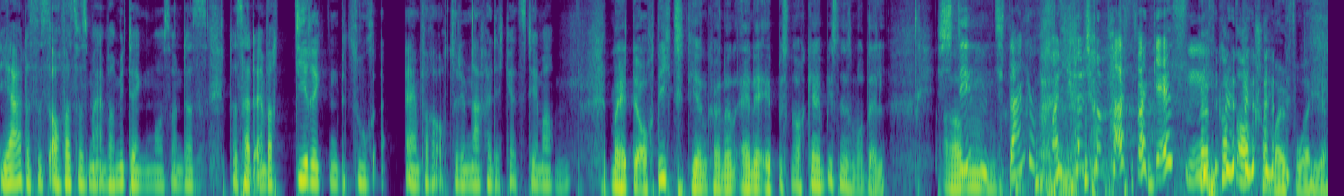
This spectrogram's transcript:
ja, das ist auch was, was man einfach mitdenken muss. Und das, das hat einfach direkten Bezug einfach auch zu dem Nachhaltigkeitsthema. Mhm. Man hätte auch dich zitieren können, eine App ist noch kein Businessmodell. Stimmt, ähm, danke, man kann schon fast vergessen. Das kommt auch schon mal vor hier,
